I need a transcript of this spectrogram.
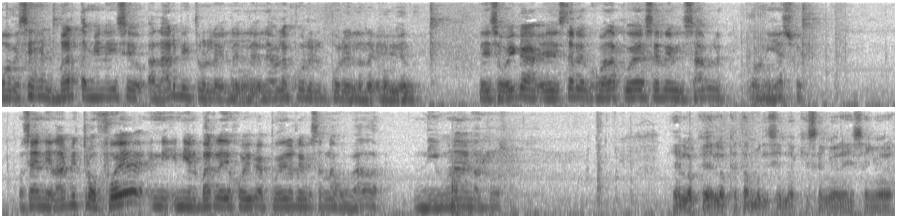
o a veces el bar también le dice al árbitro, le, le, le- le habla por el... Por el, le el- recomiendo. Le dice, oiga, esta jugada puede ser revisable, pero ni eso. O sea, ni el árbitro fue, ni, ni el bar le dijo, oiga, puede revisar la jugada. Ni una de las dos. Es lo que es lo que estamos diciendo aquí, señores y señoras.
